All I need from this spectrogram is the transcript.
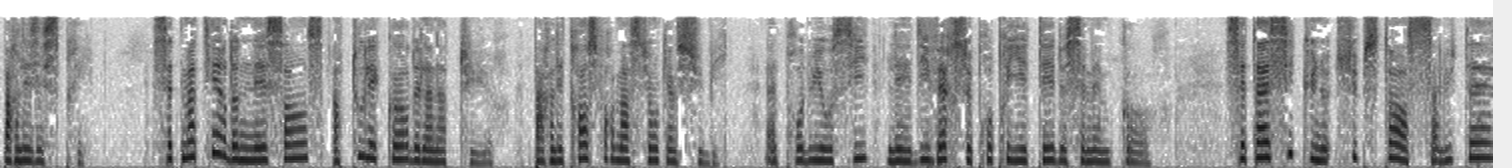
par les esprits. Cette matière donne naissance à tous les corps de la nature, par les transformations qu'elle subit. Elle produit aussi les diverses propriétés de ces mêmes corps. C'est ainsi qu'une substance salutaire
